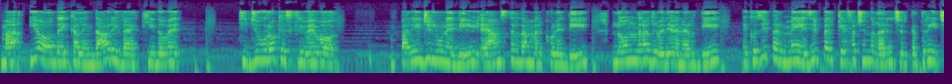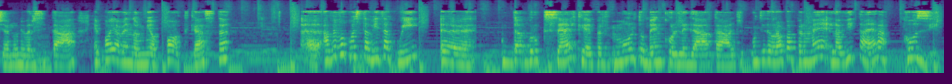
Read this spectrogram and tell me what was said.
ma io ho dei calendari vecchi dove ti giuro che scrivevo Parigi lunedì e Amsterdam mercoledì, Londra giovedì e venerdì e così per mesi perché facendo la ricercatrice all'università e poi avendo il mio podcast eh, avevo questa vita qui eh, da Bruxelles che è per, molto ben collegata a altri punti d'Europa, per me la vita era così,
